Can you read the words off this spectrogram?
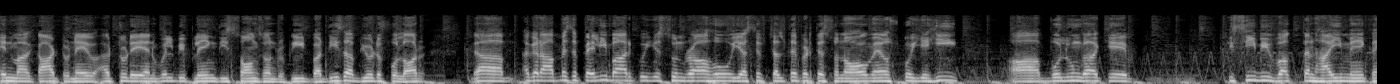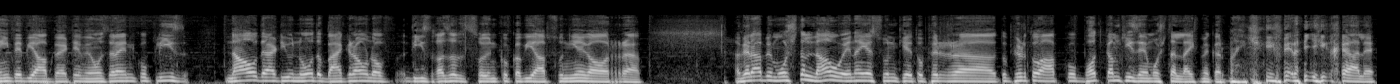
in my car today and will be playing these songs on repeat but these are beautiful और अगर आप में से पहली बार कोई ये सुन रहा हो या सिर्फ़ चलते फिरते सुना हो, मैं उसको यही बोलूँगा कि किसी भी वक्त तन्हाई में कहीं पे भी आप बैठे हुए हो, ज़रा इनको please now that you know the background of these ghazal so इनको कभी आप सुनिएगा और अगर आप इमोशनल ना हुए ना ये सुन के तो फिर तो फिर तो आपको बहुत कम चीज़ें इमोशनल लाइफ में कर पाएँगी। मेरा यही ख्याल है।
